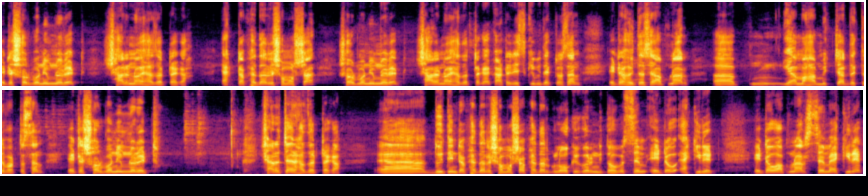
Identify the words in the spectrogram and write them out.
এটা সর্বনিম্ন রেট সাড়ে নয় হাজার টাকা। একটা ফেদারের সমস্যা, সর্বনিম্ন রেট সাড়ে নয় হাজার টাকা। কাঠের স্কিপি দেখতেছেন। এটা হইতেছে আপনার ইয়ামাহা মিক্সচার দেখতে পারতেছেন। এটা সর্বনিম্ন রেট সাড়ে চার হাজার টাকা। দুই তিনটা ফেদারের সমস্যা, ফেদারগুলো ওকে করে নিতে হবে। সেম এটাও একই রেট এটাও আপনার সেম একই রেট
